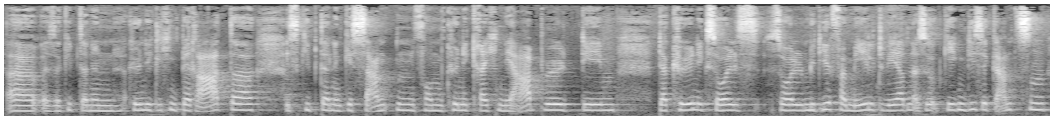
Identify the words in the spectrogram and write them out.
äh, also es gibt einen königlichen Berater, es gibt einen Gesandten vom Königreich Neapel, dem der König soll, soll mit ihr vermählt werden. Also gegen diese ganzen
